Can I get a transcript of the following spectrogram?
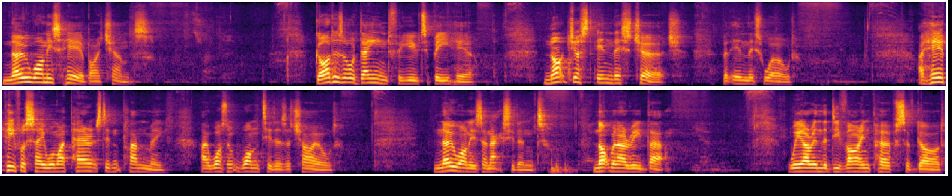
No one is here by chance. God has ordained for you to be here not just in this church, but in this world. I hear people say, Well, my parents didn't plan me. I wasn't wanted as a child. No one is an accident. Not when I read that. We are in the divine purpose of God.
